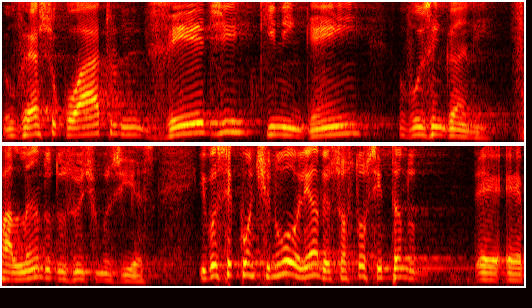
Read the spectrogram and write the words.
no verso 4: Vede que ninguém vos engane falando dos últimos dias. E você continua olhando, eu só estou citando é, é,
